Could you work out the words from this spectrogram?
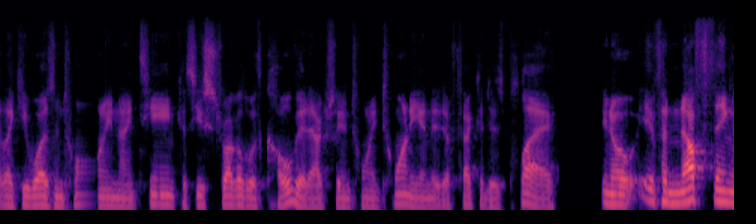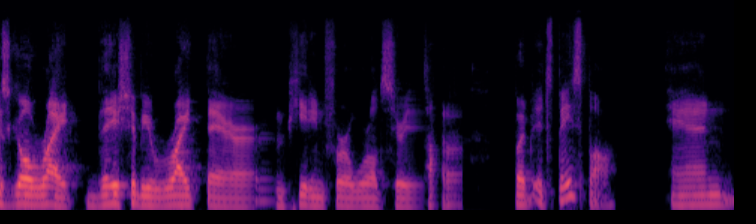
like he was in 2019? Because he struggled with COVID actually in 2020 and it affected his play you know, if enough things go right, they should be right there competing for a World Series title. But it's baseball. And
